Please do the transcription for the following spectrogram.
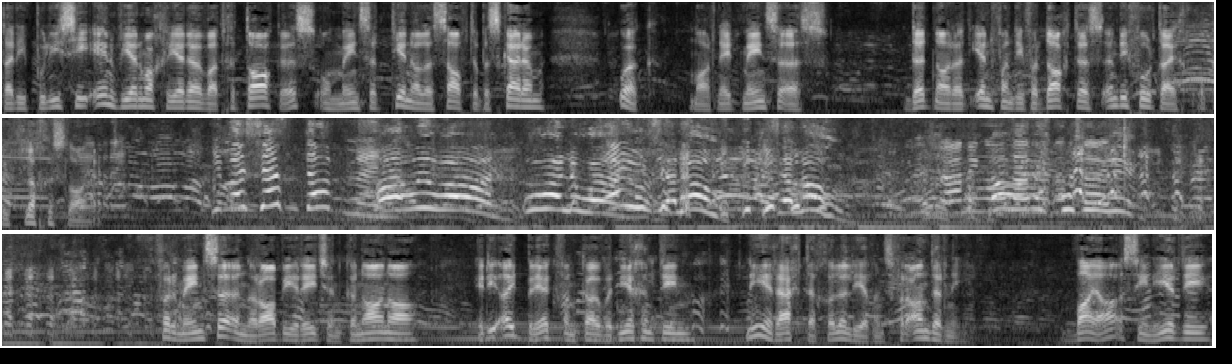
dat die polisie en weermaglede wat getaak is om mense teen hulle self te beskerm, ook maar net mense is. Dit nadat een van die verdagtes in die voertuig op die vlug geslaan het. You must just stop, man. Oh, we won. We won the one. He's alone. He's alone. Running No one is pushing him. Vir mense in Rabie Ridge en Kanana het die uitbreek van COVID-19 nie regtig hulle lewens verander nie. Baie sien hierdie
